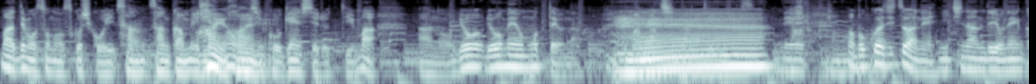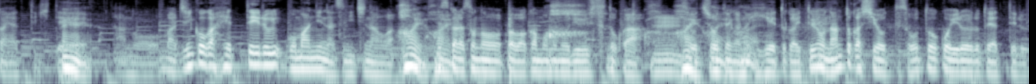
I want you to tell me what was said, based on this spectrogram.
まあ、でもその少しこう山山間エリアの人口を減してるっていう、まあ、あの両両面を持ったような、へまあ、街になっているんです。でまあ、僕は実はね日南で4年間やってきて、えあのまあ、人口が減っている5万人なんです日南は。はいはい。ですからそのやっぱ若者の流出とか商店街の疲弊とかっていうのをなんとかしようって相当こういろいろとやってる。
